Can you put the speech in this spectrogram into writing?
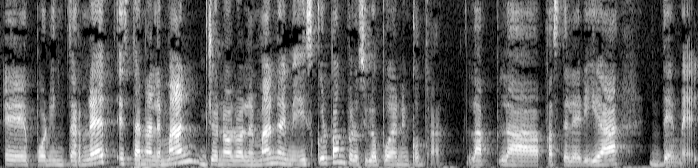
eh, por internet, está en alemán. Yo no hablo alemán, ahí me disculpan, pero sí lo pueden encontrar. La, la pastelería Demel.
